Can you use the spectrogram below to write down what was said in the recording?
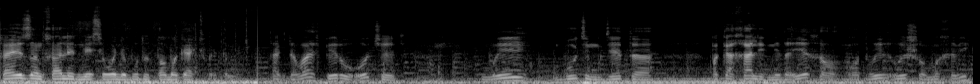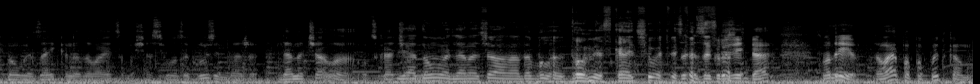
Хайзан, Халид мне сегодня будут помогать в этом. Так, давай в первую очередь мы будем где-то, пока Халид не доехал, вот вы, вышел маховик, новая Зайка называется, мы сейчас его загрузим даже. Для начала вот скачиваем. Я думаю, для начала надо было в доме скачивать. За- загрузить, да? Смотри, давай по попыткам.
